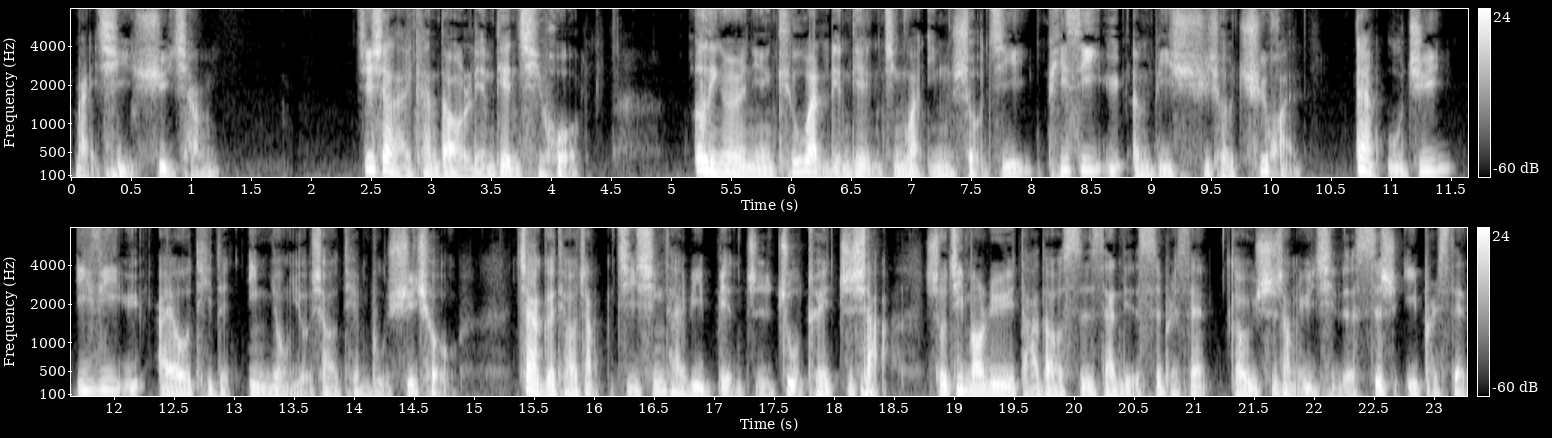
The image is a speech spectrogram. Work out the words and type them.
买气续强。接下来看到联电期货。二零二二年 Q1 联电尽管因手机、PC 与 NB 需求趋缓，但五 G、EV 与 IoT 等应用有效填补需求，价格调整及新台币贬值助推之下，手机毛利率达到四十三点四 percent，高于市场预期的四十一 percent。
